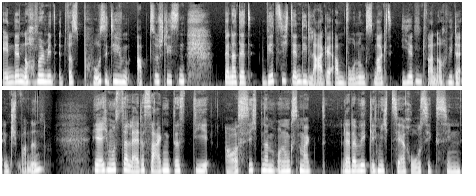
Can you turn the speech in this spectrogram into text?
Ende nochmal mit etwas Positivem abzuschließen. Bernadette, wird sich denn die Lage am Wohnungsmarkt irgendwann auch wieder entspannen? Ja, ich muss da leider sagen, dass die Aussichten am Wohnungsmarkt leider wirklich nicht sehr rosig sind.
